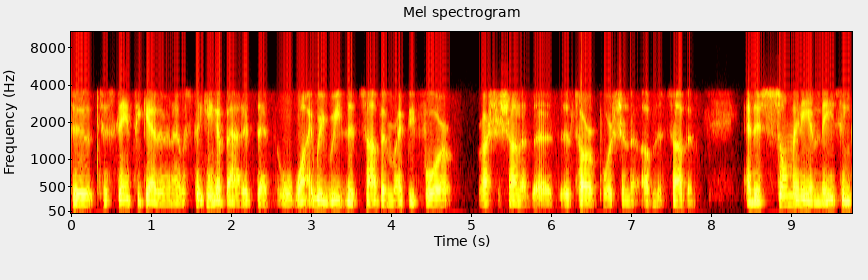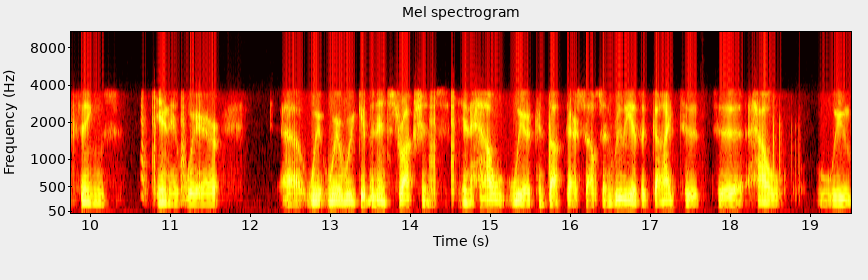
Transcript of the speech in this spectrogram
to to stand together. And I was thinking about it that why we read Nitzavim right before Rosh Hashanah, the, the Torah portion of Nitzavim. And there's so many amazing things in it where uh, we, where we're given instructions in how we conduct ourselves, and really as a guide to to how we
